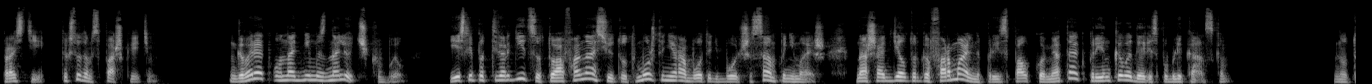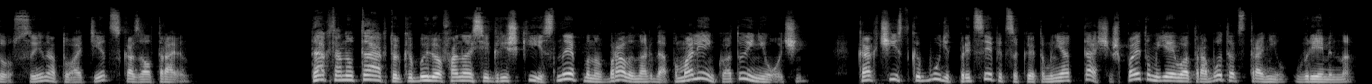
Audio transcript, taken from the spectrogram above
Прости, так что там с Пашкой этим? Говорят, он одним из налетчиков был. Если подтвердится, то Афанасию тут может и не работать больше, сам понимаешь. Наш отдел только формально при исполкоме, а так при НКВД республиканском. «Ну то сын, а то отец», — сказал Травин. «Так-то оно так, только были у Афанасия грешки. Снепманов брал иногда, помаленьку, а то и не очень. Как чистка будет, прицепиться к этому не оттащишь, поэтому я его от работы отстранил, временно».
